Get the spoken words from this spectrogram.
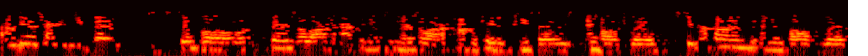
I'm gonna try to keep this simple. There's a lot of acronyms and there's a lot of complicated pieces involved with Superfund and involved with,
